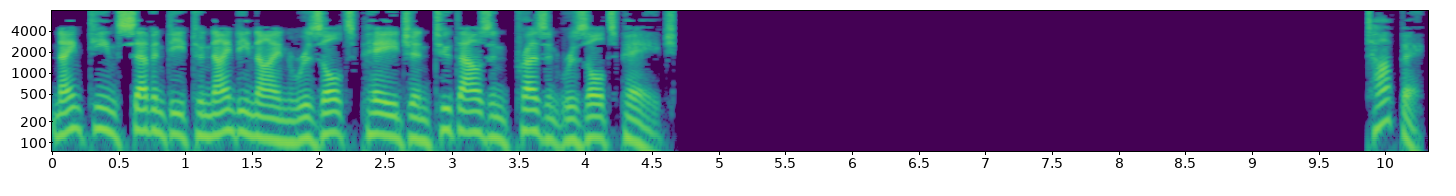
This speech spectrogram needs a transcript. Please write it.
1970–99 results page and 2000 present results page. Topic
